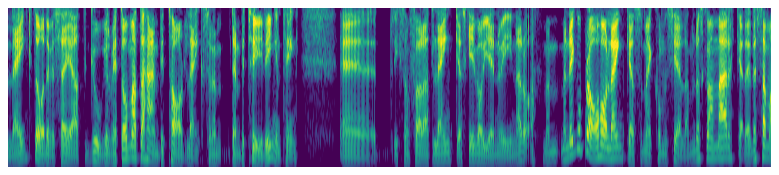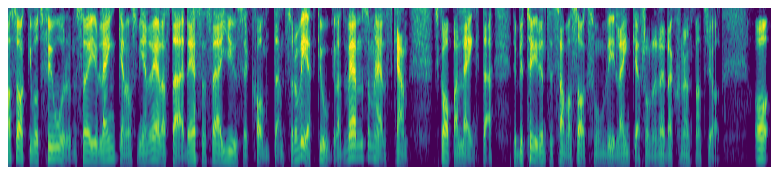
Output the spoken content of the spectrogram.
länk då. Det vill säga att Google vet om att det här är en betald länk så den, den betyder ingenting. Eh, liksom för att länkar ska ju vara genuina då. Men, men det går bra att ha länkar som är kommersiella. Men då ska man märka det. Det är samma sak i vårt forum. Så är ju länkarna som genereras där. Det är så att säga user content. Så då vet Google att vem som helst kan skapa en länk där. Det betyder inte samma sak som om vi länkar från ett redaktionellt material. Och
